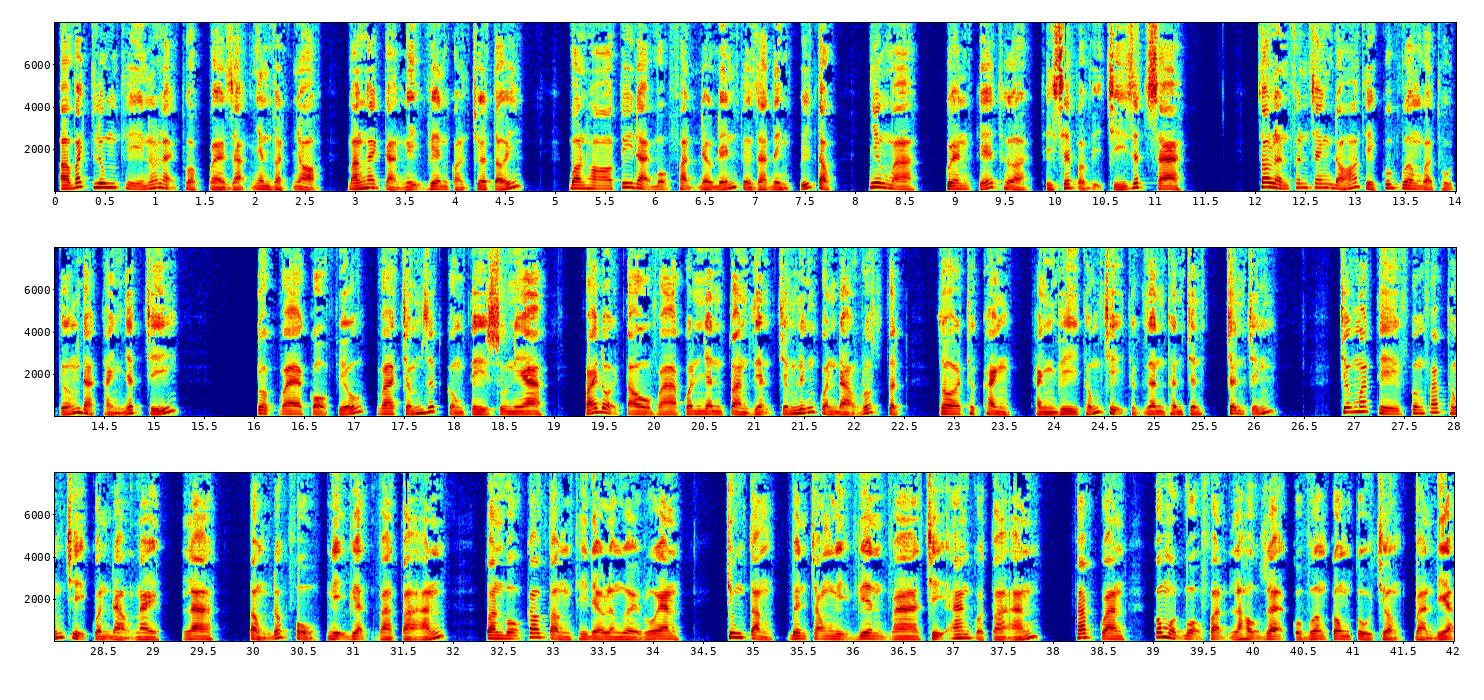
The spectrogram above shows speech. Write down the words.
Ở Bách Lung thì nó lại thuộc về dạng nhân vật nhỏ mà ngay cả nghị viên còn chưa tới. Bọn họ tuy đại bộ phận đều đến từ gia đình quý tộc, nhưng mà quyền kế thừa thì xếp ở vị trí rất xa. Sau lần phân tranh đó thì quốc vương và thủ tướng đạt thành nhất trí, thuộc về cổ phiếu và chấm dứt công ty Sunia, phái đội tàu và quân nhân toàn diện chiếm lĩnh quần đảo Rosted, rồi thực hành hành vi thống trị thực dân thân chân, chân chính. Trước mắt thì phương pháp thống trị quần đảo này là tổng đốc phủ, nghị viện và tòa án. Toàn bộ cao tầng thì đều là người Ruen. Trung tầng bên trong nghị viên và trị an của tòa án, pháp quan có một bộ phận là hậu duệ của vương công tù trưởng bản địa.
